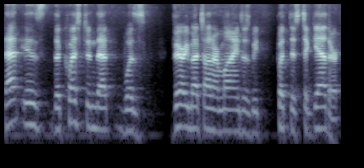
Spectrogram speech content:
that is the question that was very much on our minds as we put this together.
